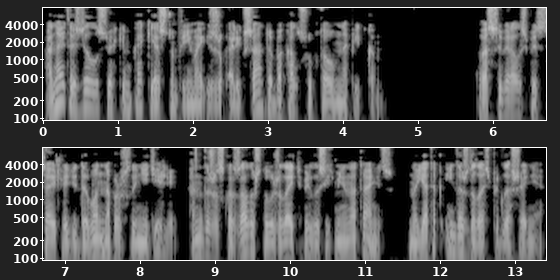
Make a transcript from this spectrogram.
Она это сделала с легким кокетством, принимая из рук Александра бокал с фруктовым напитком. «Вас собиралась представить леди Девон на прошлой неделе. Она даже сказала, что вы желаете пригласить меня на танец, но я так и не дождалась приглашения.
